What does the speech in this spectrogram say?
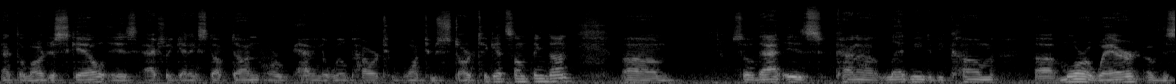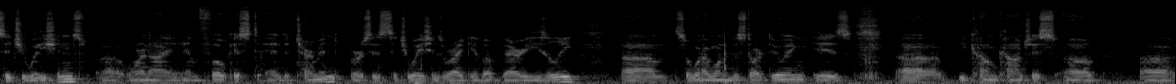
at the largest scale is actually getting stuff done or having the willpower to want to start to get something done. Um, so that is kind of led me to become uh, more aware of the situations uh, I am focused and determined versus situations where I give up very easily. Um, so what I wanted to start doing is uh, become conscious of uh,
